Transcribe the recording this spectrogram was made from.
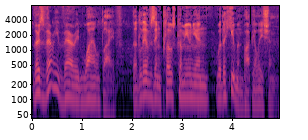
There's very varied wildlife that lives in close communion with the human population.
